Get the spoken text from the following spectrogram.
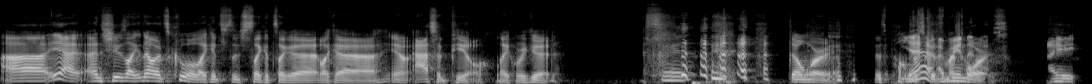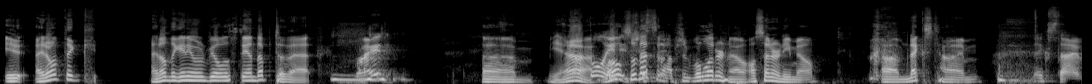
Uh, yeah, and she's like, no, it's cool. Like it's just like it's like a like a you know acid peel. Like we're good. Don't worry. This pulp is good for I my mean- pores. I it, I don't think I don't think anyone would be able to stand up to that. Right? Um, yeah. bullying, Well, so that's an option. We'll let her know. I'll send her an email. Um, next time. Next time.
